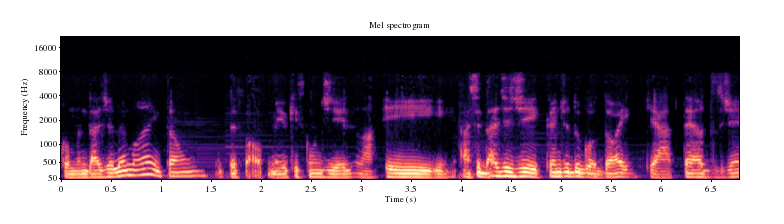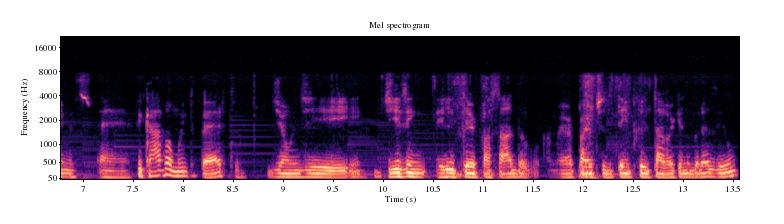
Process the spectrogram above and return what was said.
comunidade alemã, então o pessoal meio que escondia ele lá. E a cidade de Cândido Godói, que é a terra dos gêmeos, é, ficava muito perto de onde dizem ele ter passado a maior parte do tempo que ele estava aqui no Brasil.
